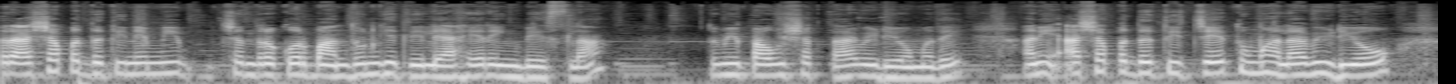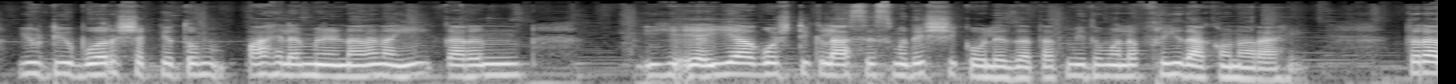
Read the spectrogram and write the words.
तर अशा पद्धतीने मी चंद्रकोर बांधून घेतलेले आहे रिंग बेसला तुम्ही पाहू शकता व्हिडिओमध्ये. आणि अशा पद्धतीचे तुम्हाला व्हिडिओ यूट्यूबवर शक्यतो पाहायला मिळणार नाही कारण या गोष्टी क्लासेसमध्ये शिकवल्या जातात. मी तुम्हाला फ्री दाखवणार आहे. तर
